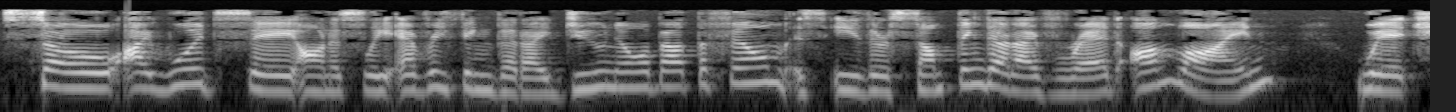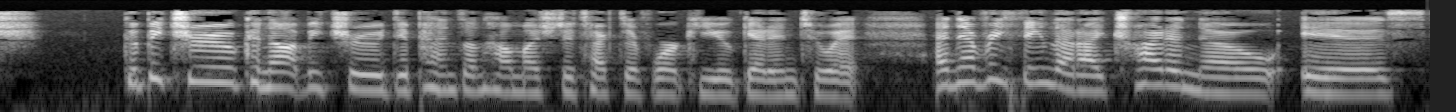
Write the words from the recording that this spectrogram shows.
So I would say honestly, everything that I do know about the film is either something that I've read online, which could be true, could not be true, depends on how much detective work you get into it. And everything that I try to know is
